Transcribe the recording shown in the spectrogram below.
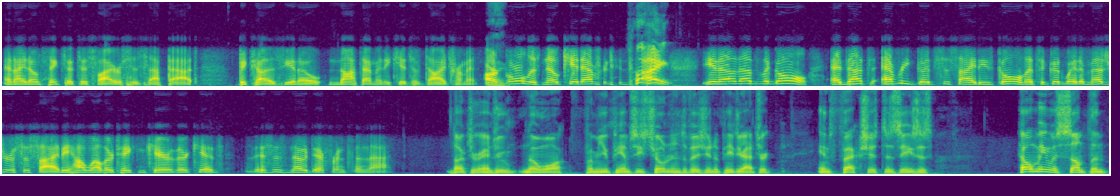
and I don't think that this virus is that bad because you know not that many kids have died from it. Our right. goal is no kid ever to die. Right. You know that's the goal, and that's every good society's goal. That's a good way to measure a society how well they're taking care of their kids. This is no different than that. Dr. Andrew Nowalk from UPMC's Children's Division of Pediatric Infectious Diseases. Help me with something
